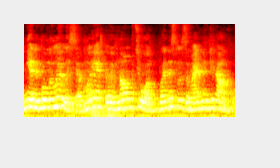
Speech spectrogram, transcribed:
ні, не помилилися. Ми е, на аукціон винесли земельну ділянку.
